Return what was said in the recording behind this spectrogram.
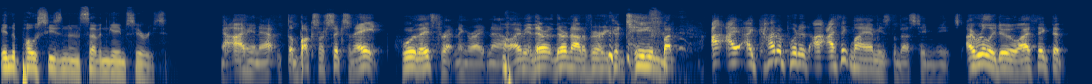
in the postseason in a seven game series? I mean, the Bucks are six and eight. Who are they threatening right now? I mean, they're they're not a very good team, but I, I, I kind of put it. I, I think Miami's the best team in the East. I really do. I think that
